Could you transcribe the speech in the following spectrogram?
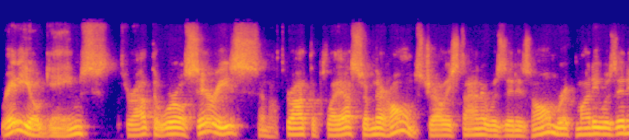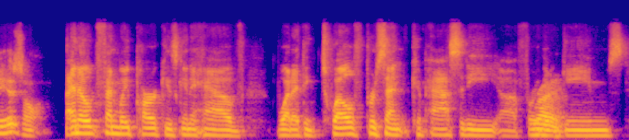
radio games throughout the World Series and throughout the playoffs from their homes. Charlie Steiner was in his home. Rick Monday was in his home. I know Fenway Park is going to have what I think 12% capacity uh, for right. their games,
